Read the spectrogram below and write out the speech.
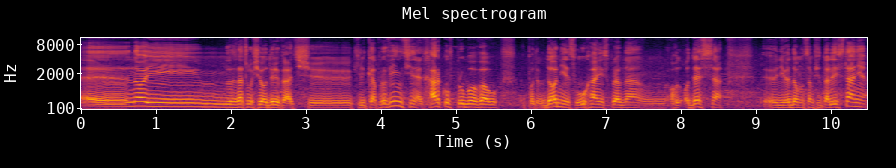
E, No i zaczął się odrywać y, kilka prowincji, nawet Charków próbował, potem Doniec, Łuhańsk, prawda, Odessa. Nie wiadomo, co tam się dalej stanie.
